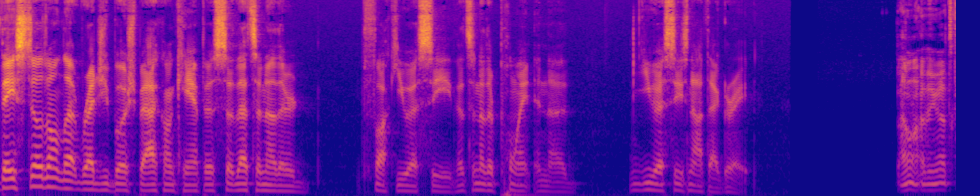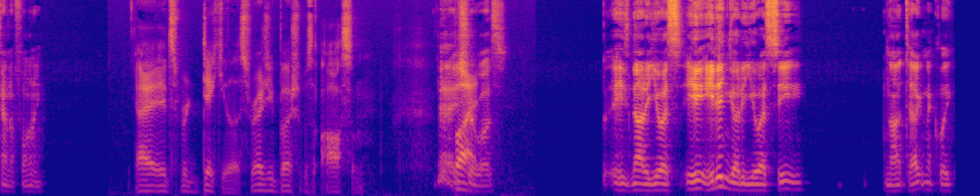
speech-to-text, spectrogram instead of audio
they still don't let Reggie Bush back on campus, so that's another fuck USC. That's another point in the USC's not that great. I don't know. I think that's kind of funny. Uh, it's ridiculous. Reggie Bush was awesome. Yeah, he But- sure was. But he's not a US. He, he didn't go to USC. Not technically.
